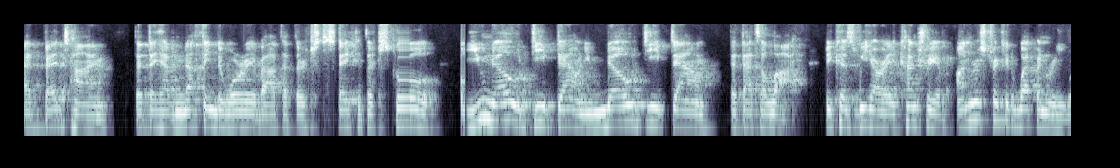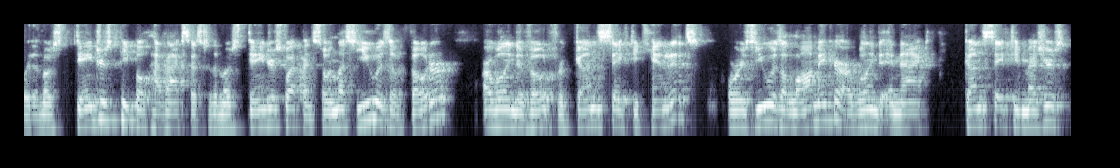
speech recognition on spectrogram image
at bedtime that they have nothing to worry about, that they're safe at their school, you know deep down, you know deep down that that's a lie because we are a country of unrestricted weaponry where the most dangerous people have access to the most dangerous weapons. So unless you as a voter are willing to vote for gun safety candidates, or as you as a lawmaker are willing to enact gun safety measures,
